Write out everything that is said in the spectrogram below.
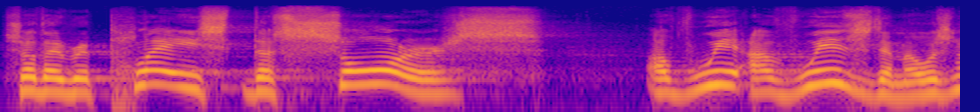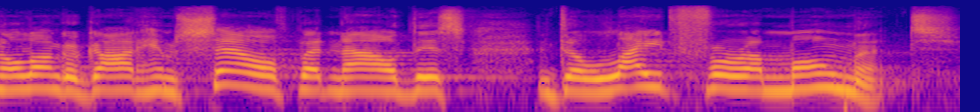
So they replaced the source of, wi- of wisdom. It was no longer God Himself, but now this delight for a moment.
